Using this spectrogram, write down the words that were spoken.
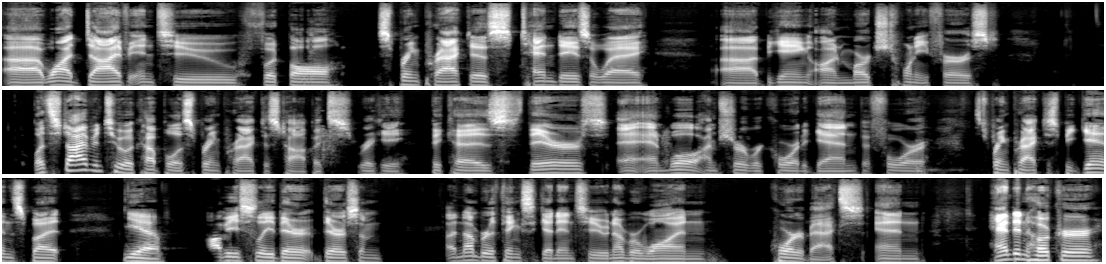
I uh, want to dive into football. Spring practice, 10 days away, uh, beginning on March 21st. Let's dive into a couple of spring practice topics, Ricky, because there's, and we'll, I'm sure, record again before mm-hmm. spring practice begins. But yeah, obviously there there are some a number of things to get into. Number one, quarterbacks and Hendon Hooker,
